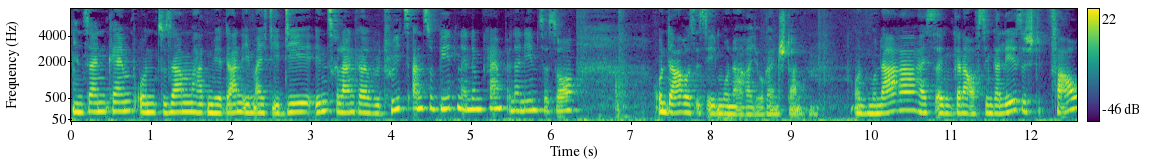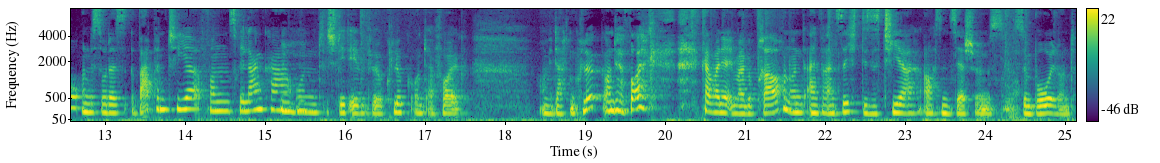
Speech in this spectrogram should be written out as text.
in seinem Camp und zusammen hatten wir dann eben eigentlich die Idee, in Sri Lanka Retreats anzubieten in dem Camp in der Nebensaison und daraus ist eben Monara Yoga entstanden. Und Monara heißt eben genau auf Singalesisch V und ist so das Wappentier von Sri Lanka mhm. und steht eben für Glück und Erfolg. Und wir dachten, Glück und Erfolg kann man ja immer gebrauchen und einfach an sich dieses Tier auch ein sehr schönes Symbol und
